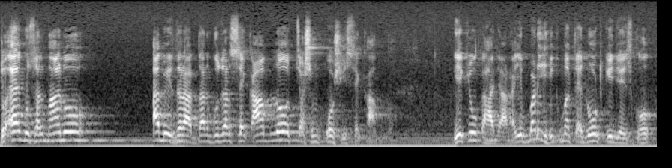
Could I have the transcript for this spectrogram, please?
تو اے مسلمانوں ابھی ذرا درگزر سے کام لو، چشم پوشی سے کام لو۔ یہ کیوں کہا جا رہا ہے؟ یہ بڑی حکمت ہے، نوٹ کیجیے اس کو۔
